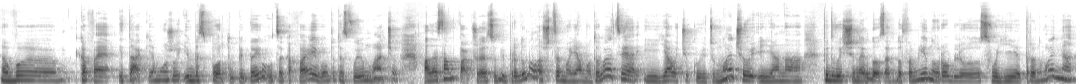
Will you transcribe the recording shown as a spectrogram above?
в кафе. І так, я можу і без спорту піти у це кафе і випити свою матчу. Але сам факт, що я собі придумала, що це моя мотивація, і я очікую цю матчу, і я на підвищених дозах дофаміну роблю свої тренування.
